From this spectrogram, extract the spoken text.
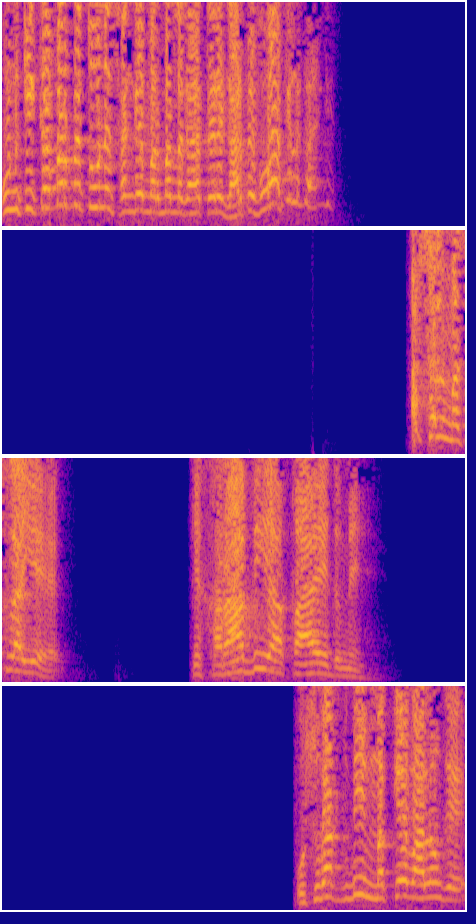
ان کی قبر پہ تو نے سنگے مرمر لگایا، تیرے گھر پہ وہ آ کے لگائیں گے۔ اصل مسئلہ یہ ہے کہ خرابی عقائد میں ہے۔ اس وقت بھی مکے والوں کے،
